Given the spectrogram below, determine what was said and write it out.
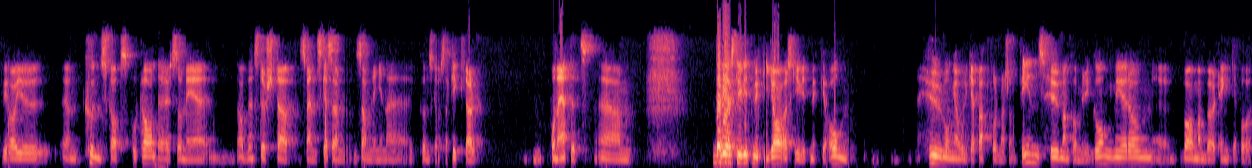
Vi har ju en kunskapsportal där som är av den största svenska samlingen kunskapsartiklar på nätet. Um, där vi har skrivit mycket, jag har skrivit mycket om hur många olika plattformar som finns, hur man kommer igång med dem, eh, vad man bör tänka på.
